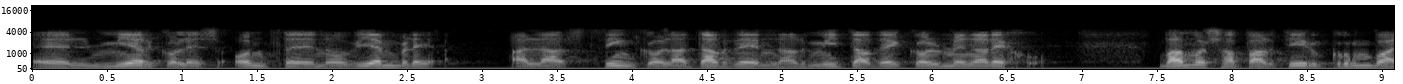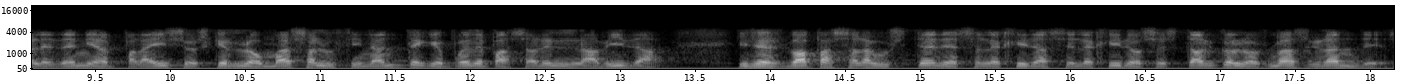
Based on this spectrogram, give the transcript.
el miércoles 11 de noviembre a las 5 de la tarde en la ermita de Colmenarejo. Vamos a partir rumbo al Edén y al paraíso. Es que es lo más alucinante que puede pasar en la vida. Y les va a pasar a ustedes, elegidas y elegidos, estar con los más grandes.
